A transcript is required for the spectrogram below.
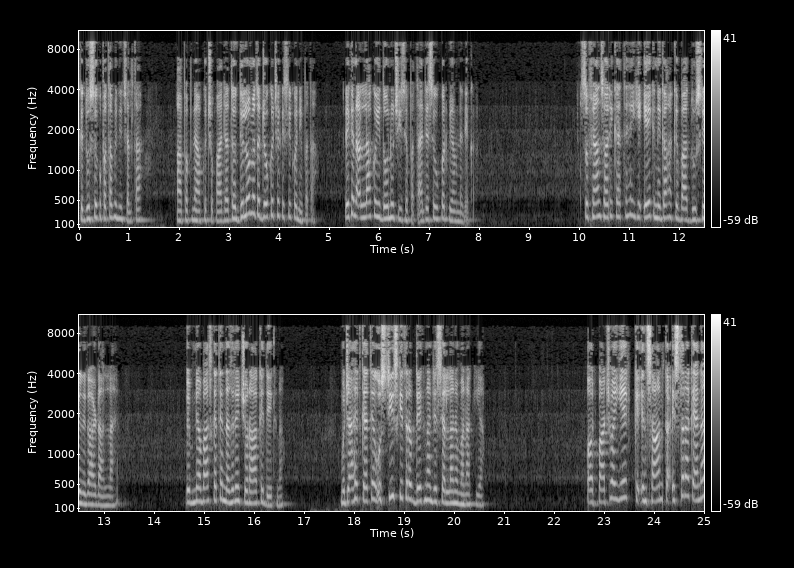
کہ دوسرے کو پتا بھی نہیں چلتا، آپ اپنے آپ کو چھپا جاتے ہو دلوں میں تو جو کچھ ہے کسی کو نہیں پتا لیکن اللہ کو یہ دونوں چیزیں پتا ہے جیسے اوپر بھی ہم نے دیکھا۔ سفیان سوری کہتے ہیں، یہ ایک نگاہ کے بعد دوسری نگاہ ڈالنا ہے۔ ابن عباس کہتے ہیں، نظریں چرا کے دیکھنا۔ مجاہد کہتے ہیں، اس چیز کی طرف دیکھنا جس سے اللہ نے منع کیا۔ اور پانچواں یہ کہ انسان کا اس طرح کہنا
